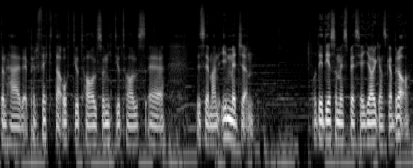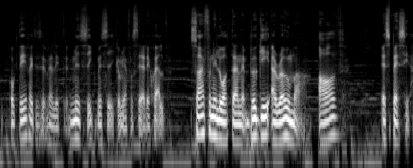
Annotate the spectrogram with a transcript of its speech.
den här perfekta 80-tals och 90-tals, eh, hur säger man, imagen. Och det är det som Especia gör ganska bra. Och det är faktiskt väldigt mysig musik om jag får säga det själv. Så här får ni låten Boogie Aroma av Especia.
